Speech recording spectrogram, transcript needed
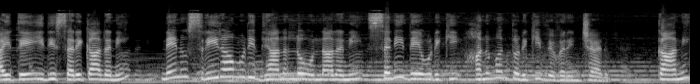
అయితే ఇది సరికాదని నేను శ్రీరాముడి ధ్యానంలో ఉన్నానని శని దేవుడికి హనుమంతుడికి వివరించాడు. కాని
